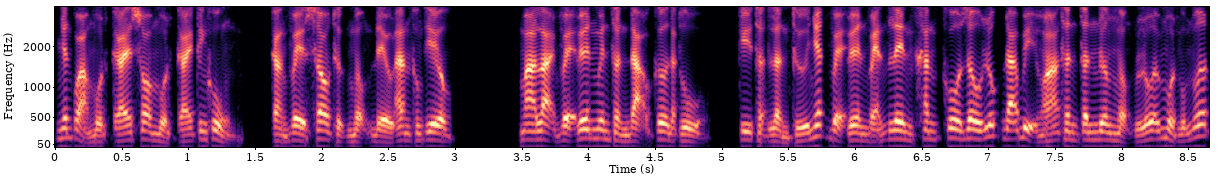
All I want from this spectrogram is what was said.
nhân quả một cái so một cái kinh khủng, càng về sau thực mộng đều ăn không tiêu. Mà lại vệ uyên nguyên thần đạo cơ đặc thù, kỳ thật lần thứ nhất vệ uyên vén lên khăn cô dâu lúc đã bị hóa thân tân nương ngậm lỗi một ngụm nuốt,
